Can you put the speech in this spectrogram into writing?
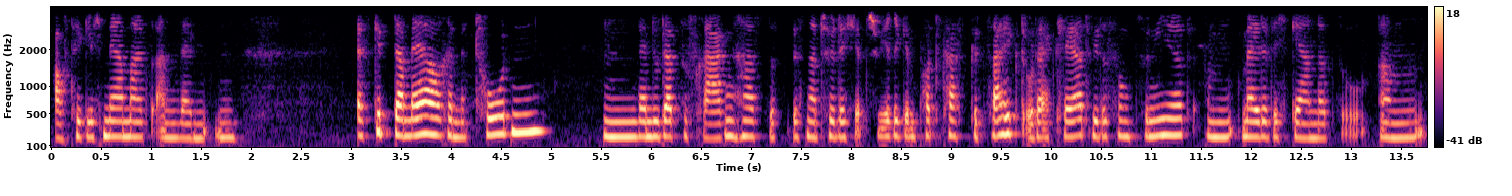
auch täglich mehrmals anwenden. Es gibt da mehrere Methoden. Wenn du dazu Fragen hast, das ist natürlich jetzt schwierig im Podcast gezeigt oder erklärt, wie das funktioniert, hm, melde dich gern dazu. Ähm,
